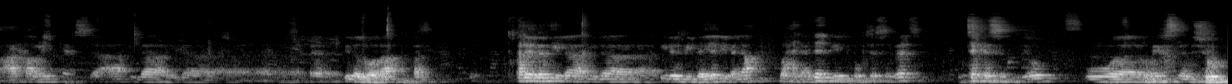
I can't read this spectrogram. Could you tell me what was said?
عقارب الساعة إلى إلى إلى الوراء تقريبا إلى إلى إلى البداية بمعنى واحد العدد ديال المكتسبات انتكست اليوم ويخصنا مجهود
